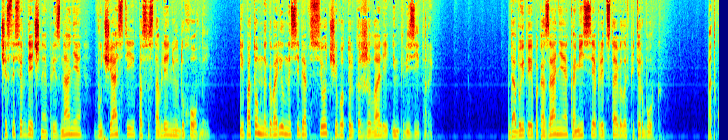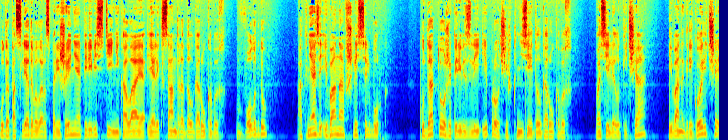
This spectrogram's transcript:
чистосердечное признание в участии по составлению духовной, и потом наговорил на себя все, чего только желали инквизиторы. Добытые показания комиссия представила в Петербург, откуда последовало распоряжение перевести Николая и Александра Долгоруковых в Вологду, а князя Ивана в Шлиссельбург, куда тоже перевезли и прочих князей Долгоруковых, Василия Лукича, Ивана Григорьевича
